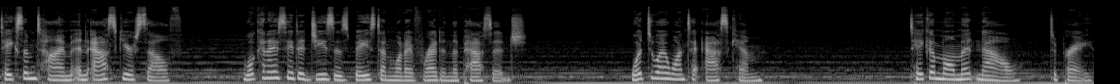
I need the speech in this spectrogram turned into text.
Take some time and ask yourself what can I say to Jesus based on what I've read in the passage? What do I want to ask him? Take a moment now to pray.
